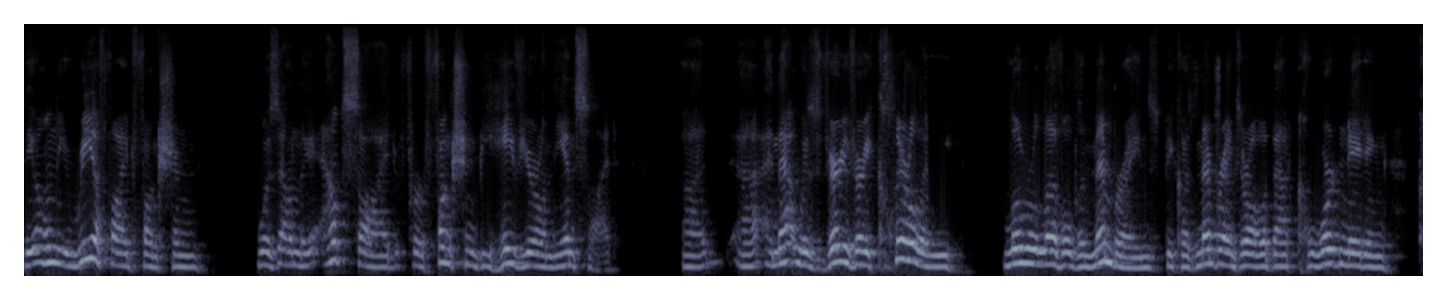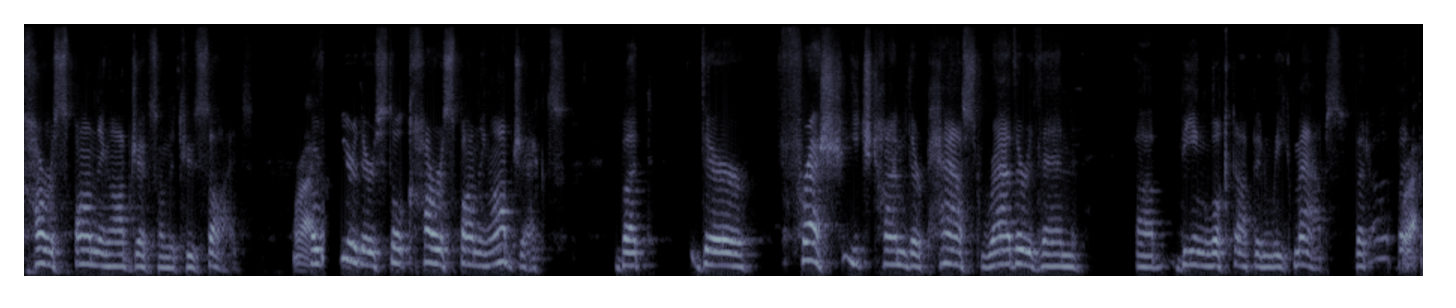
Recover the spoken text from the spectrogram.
The only reified function was on the outside for function behavior on the inside. Uh, uh, and that was very, very clearly lower level than membranes because membranes are all about coordinating corresponding objects on the two sides. Right. Over here, there's still corresponding objects, but they're fresh each time they're passed rather than uh, being looked up in weak maps, but, uh, but, Right.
